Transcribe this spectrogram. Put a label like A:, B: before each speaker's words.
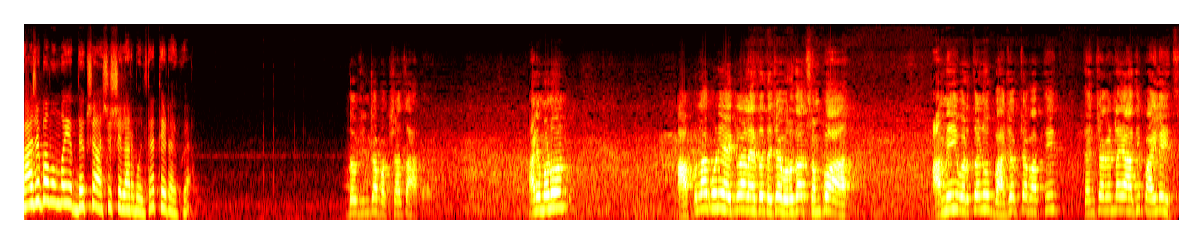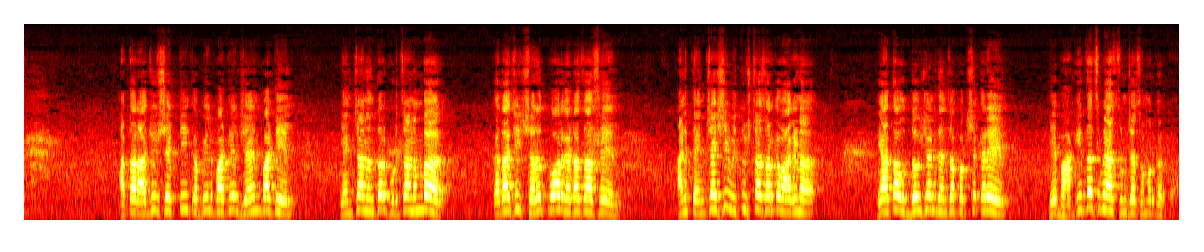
A: भाजपा मुंबई अध्यक्ष आशिष शेलार बोलतात थेट ऐकूया.
B: उद्धवजींच्या पक्षाचा हात आहे. आणि म्हणून आपला कोणी ऐकला नाही तर त्याच्या विरोधात संपवा. आम्ही वर्तणूक भाजपच्या बाबतीत त्यांच्याकडनं या आधी पाहिलीच. आता राजू शेट्टी कपिल पाटील जयंत पाटील यांच्यानंतर पुढचा नंबर कदाचित शरद पवार गटाचा असेल. आणि त्यांच्याशी वितुष्टासारखं वागणं हे आता उद्धवजी आणि त्यांचा पक्ष करेल हे भाकीतच मी आज तुमच्यासमोर करतो.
